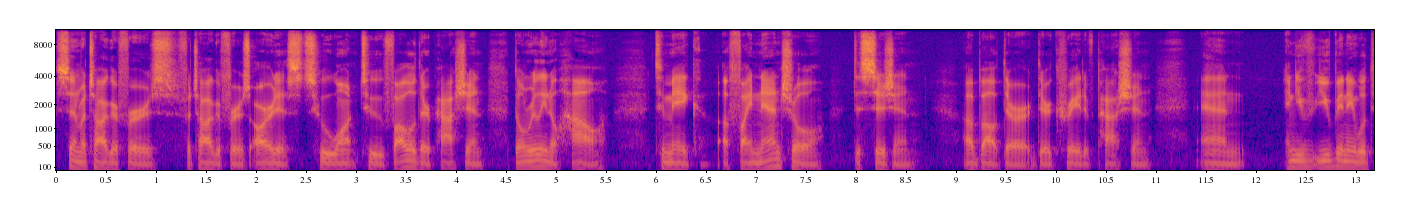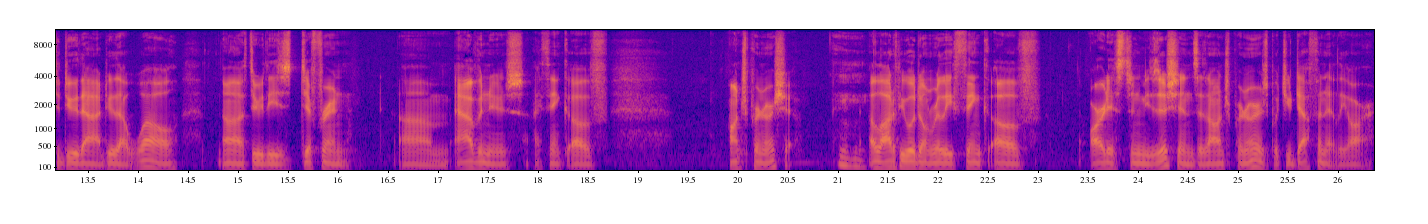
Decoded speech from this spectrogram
cinematographers, photographers, artists who want to follow their passion don't really know how to make a financial decision about their their creative passion, and and you've you've been able to do that, do that well uh, through these different um, avenues. I think of entrepreneurship. A lot of people don't really think of artists and musicians as entrepreneurs, but you definitely are,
